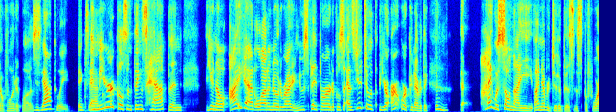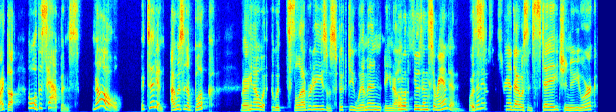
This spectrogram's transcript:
of what it was. Exactly. Exactly. And miracles and things happen. You know, I had a lot of notoriety, newspaper articles, as you do with your artwork and everything. Mm. I was so naive. I never did a business before. I thought, oh, well, this happens. No, it didn't. I was in a book, right. you know, with, with, celebrities. It was 50 women, you know. With Susan Sarandon, wasn't it? Susan Sarandon. I was in stage in New York.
